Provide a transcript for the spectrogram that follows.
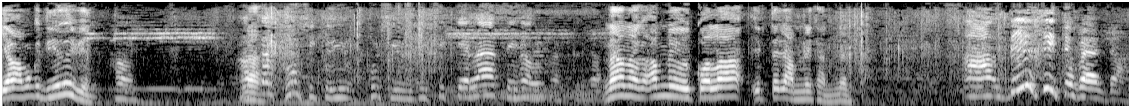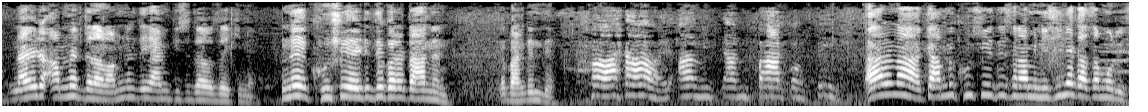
ইয়া আমাকে দিয়ে দেবেন? হয়। না। না আপনি ওই কলা ইফতারি আপনি খান নেন। না এটা আপনার দিলাম আপনার দিয়ে আমি কিছু দেওয়া যায় কিনা। আপনি খুশি এটি দিয়ে করে টানেন এই বান্ডিল দিয়ে। আরে না কি আপনি খুশি হয়ে দিয়েছেন আমি নিছি না কাঁচা মরিচ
